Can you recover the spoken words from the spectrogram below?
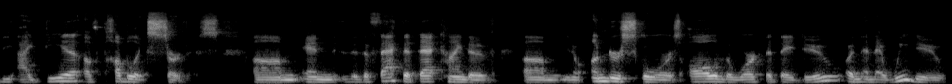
the idea of public service. Um, and the, the fact that that kind of um, you know underscores all of the work that they do and, and that we do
